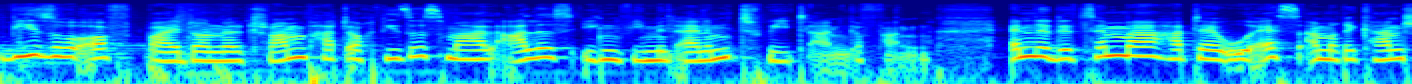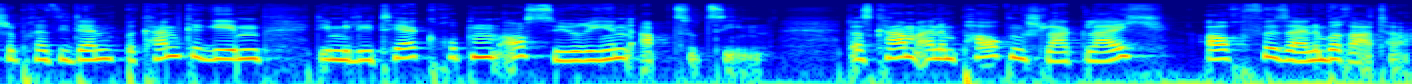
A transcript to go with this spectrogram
Wie so oft bei Donald Trump hat auch dieses Mal alles irgendwie mit einem Tweet angefangen. Ende Dezember hat der US-amerikanische Präsident bekannt gegeben, die Militärgruppen aus Syrien abzuziehen. Das kam einem Paukenschlag gleich, auch für seine Berater.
